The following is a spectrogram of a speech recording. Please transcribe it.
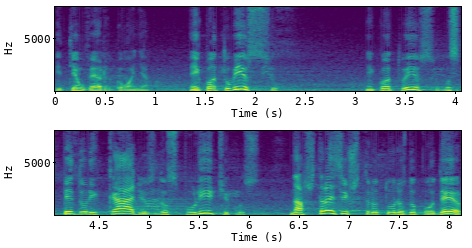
e tenho vergonha. Enquanto isso, enquanto isso, os penduricários dos políticos, nas três estruturas do poder,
